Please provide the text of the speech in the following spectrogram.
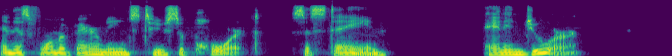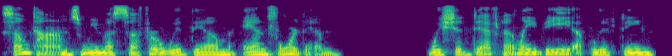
And this form of bear means to support, sustain, and endure. Sometimes we must suffer with them and for them. We should definitely be uplifting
